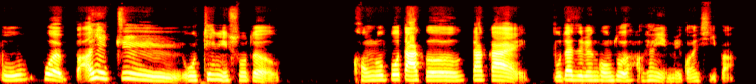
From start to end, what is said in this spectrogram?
不会吧？而且据我听你说的，红萝卜大哥大概不在这边工作，好像也没关系吧？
